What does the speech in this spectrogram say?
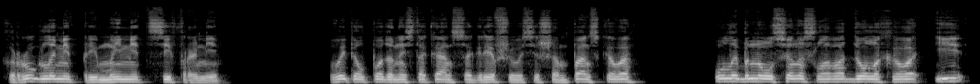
круглыми прямыми цифрами. Выпил поданный стакан согревшегося шампанского, улыбнулся на слова Долохова и,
